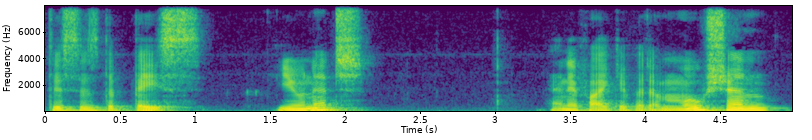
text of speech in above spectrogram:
This is the base unit. And if I give it a motion,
